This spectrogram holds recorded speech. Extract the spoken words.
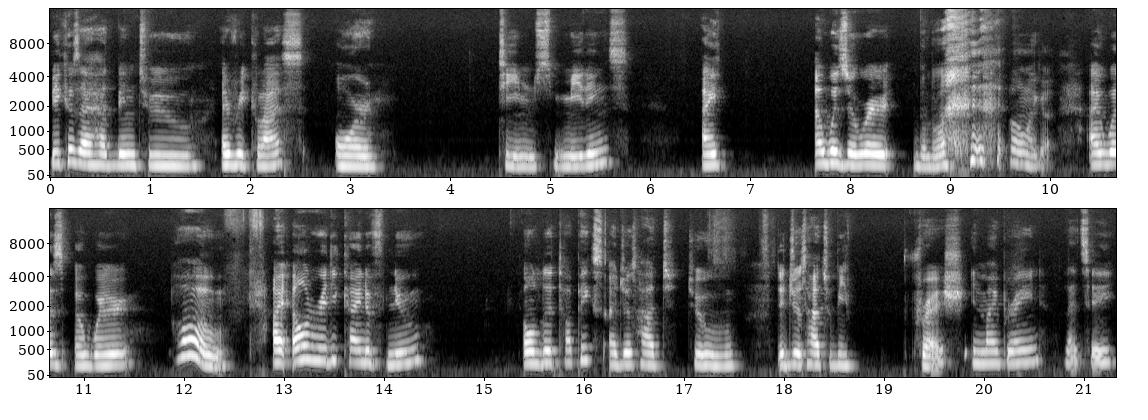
because I had been to every class or teams meetings, I I was aware. oh my god, I was aware. Oh, I already kind of knew all the topics. I just had to. They just had to be fresh in my brain let's say.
